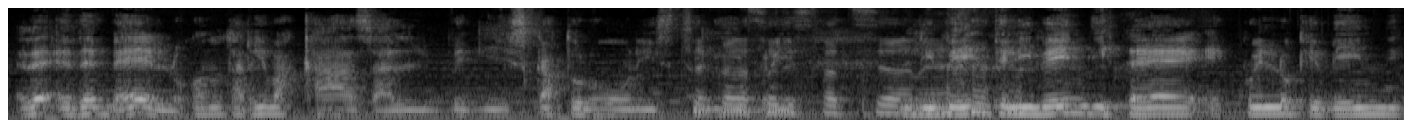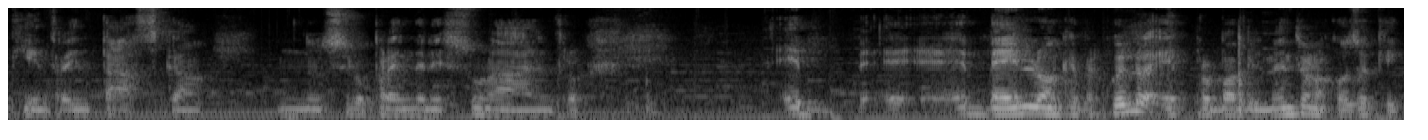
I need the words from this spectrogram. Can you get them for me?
ed è, ed è bello quando ti arriva a casa gli scatoloni, C'è quella soddisfazione. Li, te li vendi te e quello che vendi ti entra in tasca, non se lo prende nessun altro è, è, è, bello anche per quello e probabilmente una cosa che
